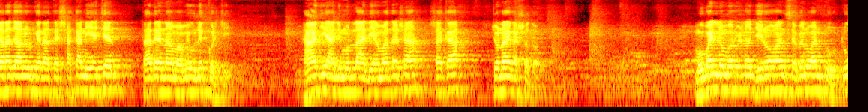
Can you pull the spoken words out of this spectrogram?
যারা দারুল কেরাতের শাখা নিয়েছেন তাদের নাম আমি উল্লেখ করছি। হাজি আলিমুল্লাহ আলিয়া মাদ্রাসা, শাখা চোনাগা সদর। মোবাইল নম্বর হইল zero one seven one two two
